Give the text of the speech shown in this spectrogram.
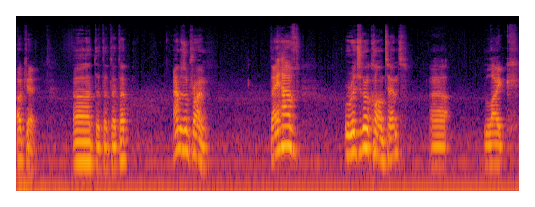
Okay. Uh, da, da, da, da. Amazon Prime. They have original content, uh, like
